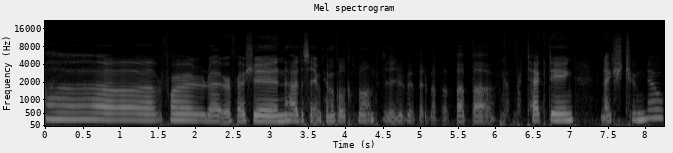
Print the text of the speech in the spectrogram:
Uh, refreshing, had the same chemical composition, protecting, nice to no.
